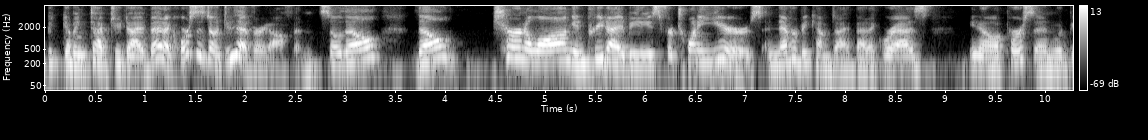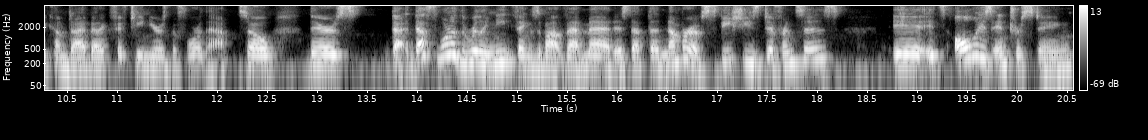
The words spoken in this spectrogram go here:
becoming type 2 diabetic horses don't do that very often. So they'll they'll churn along in prediabetes for 20 years and never become diabetic whereas you know a person would become diabetic 15 years before that. So there's that that's one of the really neat things about vet med is that the number of species differences it's always interesting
